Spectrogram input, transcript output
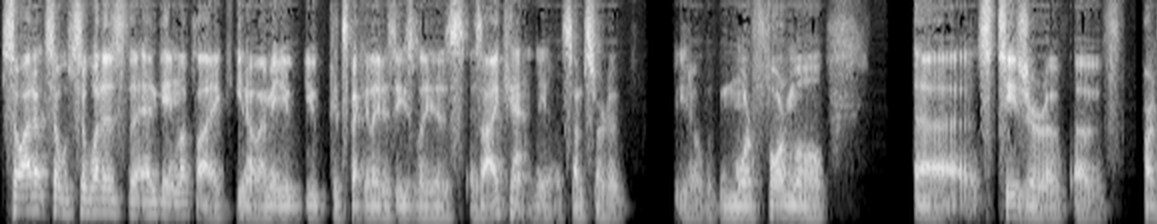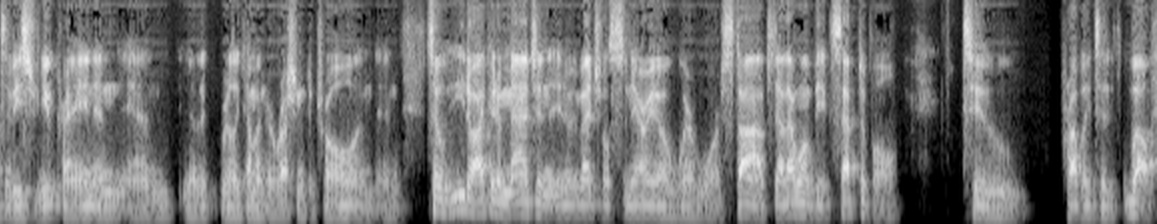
So I don't. So so what does the end game look like? You know, I mean, you you could speculate as easily as as I can. You know, some sort of you know more formal uh, seizure of of parts of eastern Ukraine and and you know really come under Russian control and and so you know I could imagine an eventual scenario where war stops. Now that won't be acceptable to probably to well,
